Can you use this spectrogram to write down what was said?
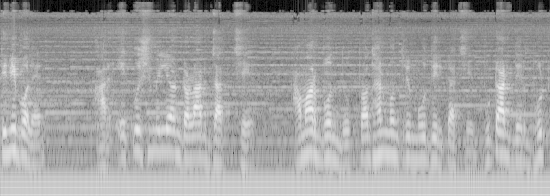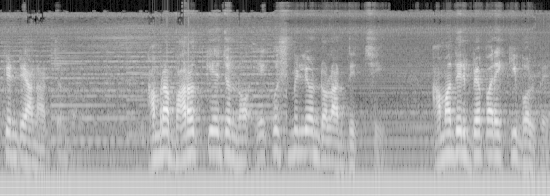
তিনি বলেন, আর একুশ মিলিয়ন ডলার যাচ্ছে আমার বন্ধু প্রধানমন্ত্রী মোদির কাছে ভোটারদের ভোট কেন্দ্রে আনার জন্য। আমরা ভারতকে এজন্য একুশ মিলিয়ন ডলার দিচ্ছি। আমাদের ব্যাপারে কি বলবেন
